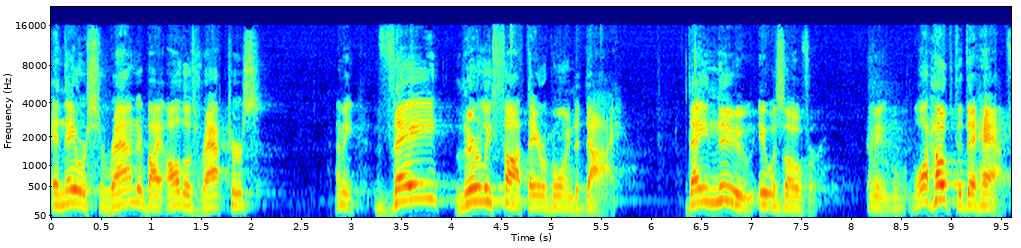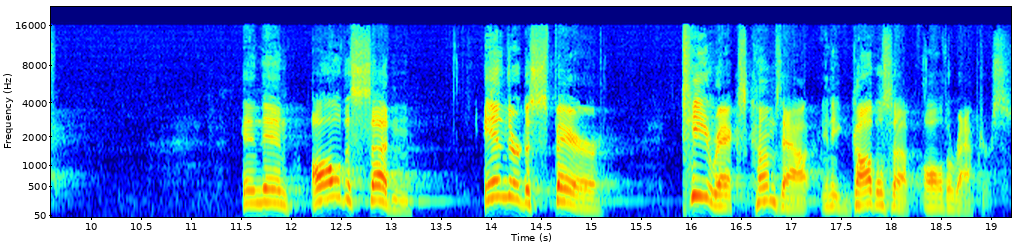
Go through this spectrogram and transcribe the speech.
and they were surrounded by all those raptors? I mean, they literally thought they were going to die. They knew it was over. I mean, what hope did they have? And then all of a sudden, in their despair, T Rex comes out and he gobbles up all the raptors,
